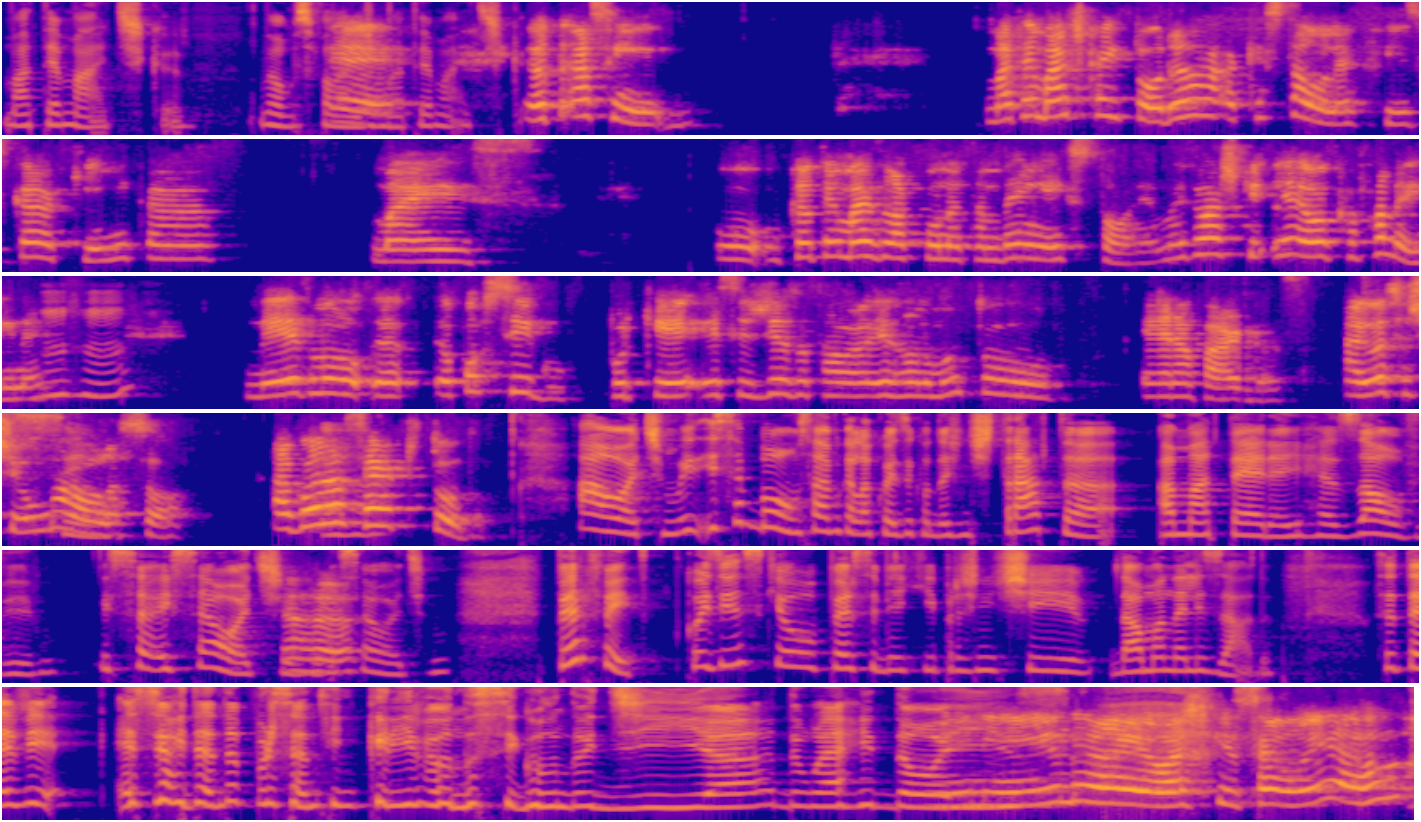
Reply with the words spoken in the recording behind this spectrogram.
Matemática. Vamos falar é. de matemática. Eu, assim, matemática e toda a questão, né? Física, química, mas o, o, que eu tenho mais lacuna também é história. Mas eu acho que é o que eu falei, né? Uhum. Mesmo eu, eu, consigo, porque esses dias eu tava errando muito. Era Vargas. Aí eu assisti uma Sim. aula só. Agora uhum. acerto tudo. Ah, ótimo. Isso é bom, sabe aquela coisa quando a gente trata a matéria e resolve? Isso é, isso é ótimo, uhum. isso é ótimo. Perfeito. Coisinhas que eu percebi aqui pra gente dar uma analisada. Você teve esse 80% incrível no segundo dia do R2. Menina, eu acho que isso é um erro.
